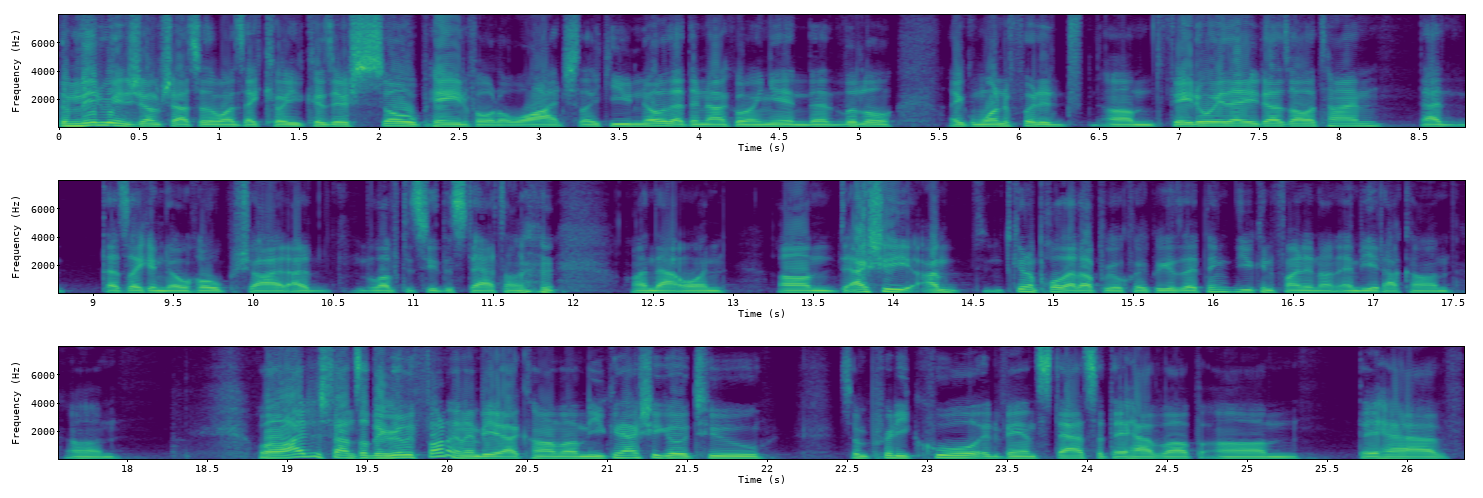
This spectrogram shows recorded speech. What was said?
The mid range jump shots are the ones that kill you because they're so painful to watch. Like you know that they're not going in. That little like one footed um, fadeaway that he does all the time. That that's like a no hope shot. I'd love to see the stats on on that one. Um, actually, I'm gonna pull that up real quick because I think you can find it on NBA.com. Um, well, I just found something really fun on NBA.com. Um, you can actually go to some pretty cool advanced stats that they have up. Um, they have,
